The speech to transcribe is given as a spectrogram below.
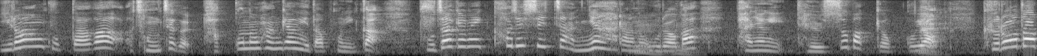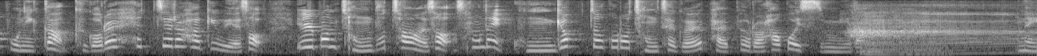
이러한 국가가 정책을 바꾸는 환경이다 보니까 부작용이 커질 수 있지 않냐라는 음, 우려가 반영이 될 수밖에 없고요. 네. 그러다 보니까 그거를 해지를 하기 위해서 일본 정부 차원에서 상당히 공격적으로 정책을 발표를 하고 있습니다. 아. 네.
